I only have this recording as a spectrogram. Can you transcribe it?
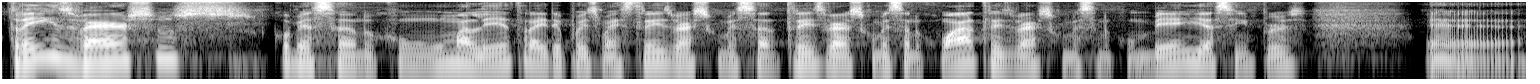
três versos começando com uma letra, e depois mais três versos começando, três versos começando com A, três versos começando com B, e assim por, é,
